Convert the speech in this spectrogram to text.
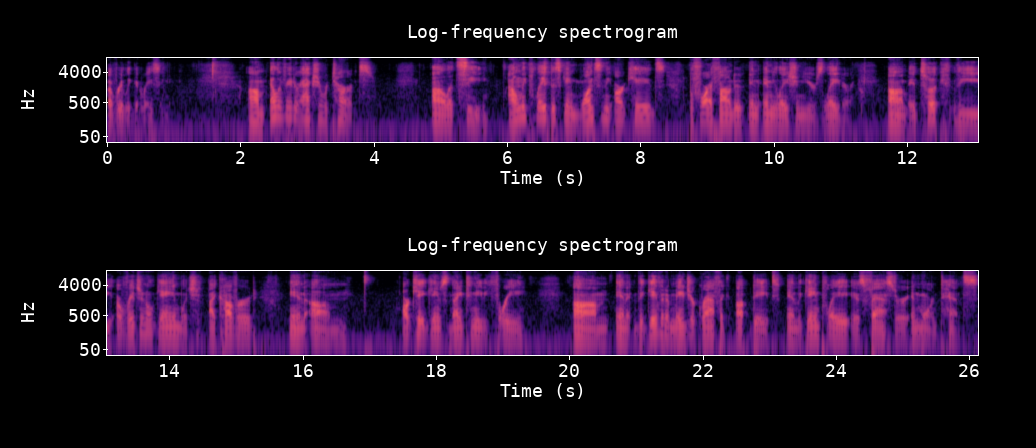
a really good racing game. Um, Elevator Action Returns. Uh, let's see. I only played this game once in the arcades before I found it in emulation years later. Um, it took the original game, which I covered in um, Arcade Games 1983, um, and they gave it a major graphic update, and the gameplay is faster and more intense.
